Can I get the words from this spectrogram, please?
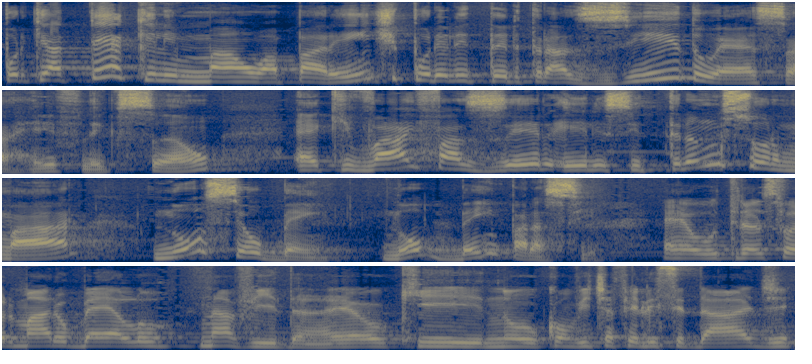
Porque até aquele mal aparente, por ele ter trazido essa reflexão, é que vai fazer ele se transformar no seu bem, no bem para si. É o transformar o belo na vida. É o que no Convite à Felicidade,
